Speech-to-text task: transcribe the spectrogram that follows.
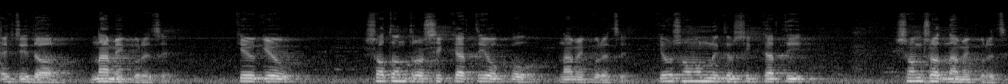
একটি দল, নামে করেছে। কেউ কেউ স্বতন্ত্র শিক্ষার্থী ঐক্য নামে করেছে। কেউ সমন্বিত শিক্ষার্থী সংসদ নামে করেছে।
